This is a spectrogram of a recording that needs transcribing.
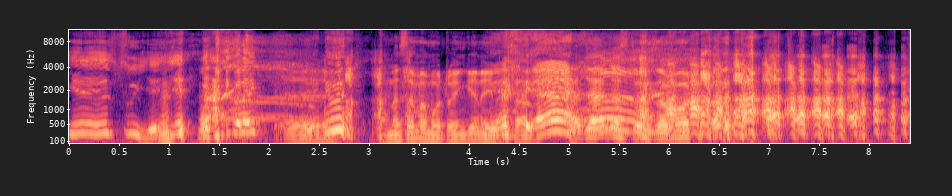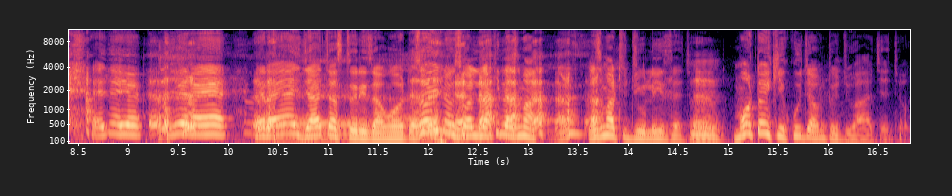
yesu yeye anasema moto ingine Yeah. inakaa acha acha stori za moto. Enye hiyo hiyo raya ijaacha stori za moto. So ine swali lakini lazima lazima tujiulize jo moto ikikuja mtu juaje jo?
